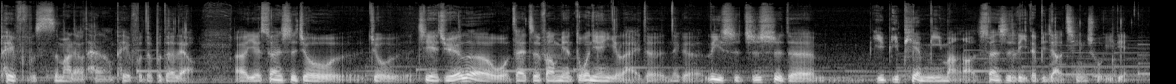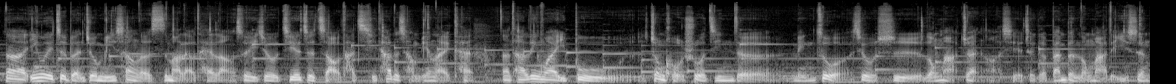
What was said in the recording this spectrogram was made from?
佩服司马辽太郎，佩服的不得了。呃，也算是就就解决了我在这方面多年以来的那个历史知识的。一一片迷茫啊，算是理得比较清楚一点。那因为这本就迷上了司马辽太郎，所以就接着找他其他的长篇来看。那他另外一部众口铄金的名作就是《龙马传》啊，写这个坂本龙马的一生。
